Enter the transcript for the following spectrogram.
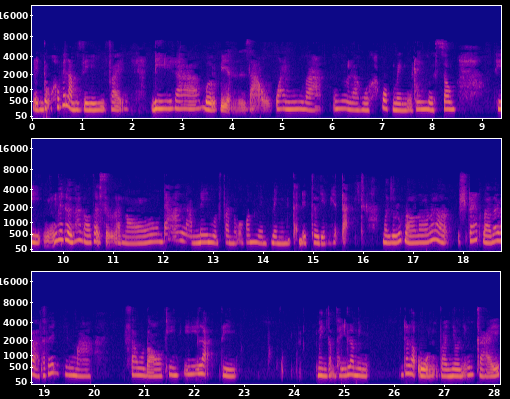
đến độ không biết làm gì phải đi ra bờ biển dạo quanh và cũng như là ngồi khóc một mình ở trên bờ sông. Thì những cái thời khắc đó thật sự là nó đã làm nên một phần của con người mình tại đến thời điểm hiện tại. Mặc dù lúc đó nó rất là stress và vất vả thật đấy nhưng mà sau đó khi nghĩ lại thì mình cảm thấy là mình rất là ổn và nhờ những cái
